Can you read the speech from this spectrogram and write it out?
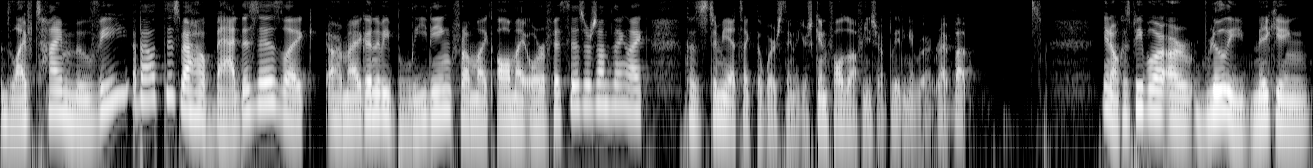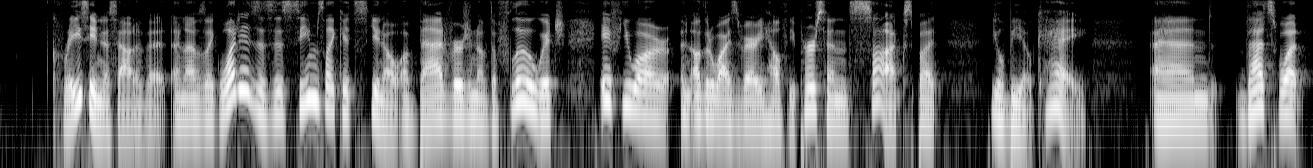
lifetime movie about this about how bad this is? Like am i going to be bleeding from like all my orifices or something? Like because to me it's like the worst thing like your skin falls off and you start bleeding everywhere right? But you know because people are, are really making craziness out of it. And i was like what is this? This seems like it's you know a bad version of the flu which if you are an otherwise very healthy person sucks but you'll be okay. And that's what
